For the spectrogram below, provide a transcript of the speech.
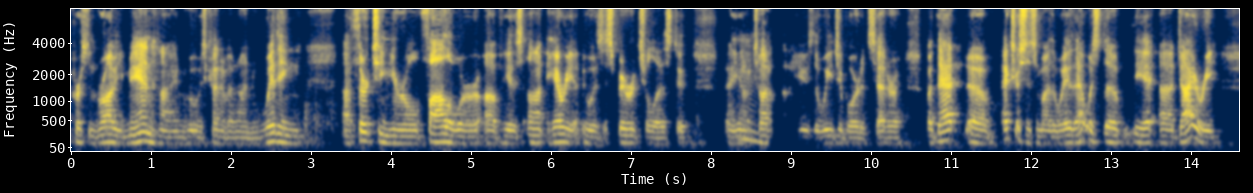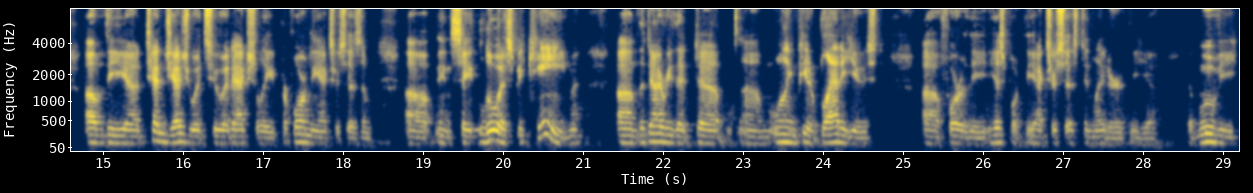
person, Robbie Mannheim, who was kind of an unwitting 13 year old follower of his Aunt Harriet, who was a spiritualist, who you know, mm. taught use the Ouija board, etc. But that uh, exorcism, by the way, that was the the uh, diary of the uh, ten Jesuits who had actually performed the exorcism uh, in St. Louis became um, the diary that uh, um, William Peter Blatty used uh, for the his book, The Exorcist, and later the the movie.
